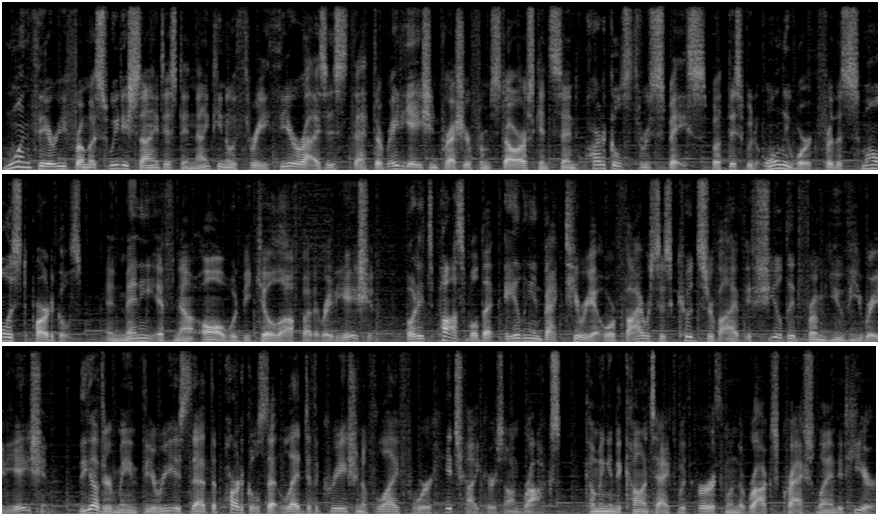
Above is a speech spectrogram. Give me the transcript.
One theory from a Swedish scientist in 1903 theorizes that the radiation pressure from stars can send particles through space, but this would only work for the smallest particles, and many, if not all, would be killed off by the radiation. But it's possible that alien bacteria or viruses could survive if shielded from UV radiation. The other main theory is that the particles that led to the creation of life were hitchhikers on rocks, coming into contact with Earth when the rocks crash landed here.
